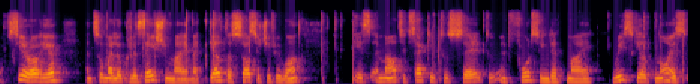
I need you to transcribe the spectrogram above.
of zero here. And so my localization, my, my delta sausage, if you want, is amounts exactly to say, to enforcing that my rescaled noise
